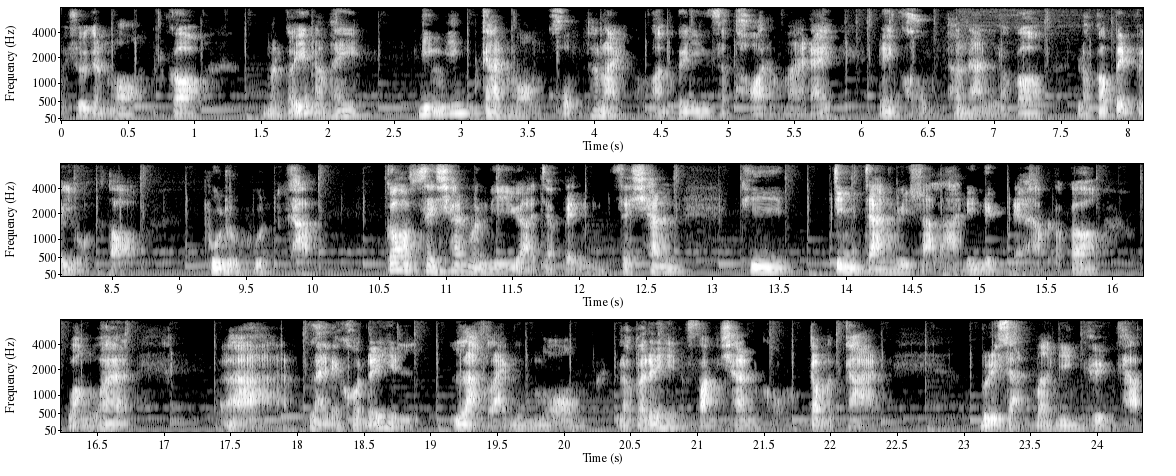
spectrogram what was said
มาช่วยกันมองมันก็มันก็จะทำให้ยิ่งยิ่งการมองคมเท่าไหร่ผมว่ามันก็ยิ่งสะท้อนออกมาได้ได้คมเท่านั้น แล้วก็แล้วก็เป็นประโยชน์ต่อผู้ดูหุ้นครับ ก็เซสชันวันนี้ก็อาจจะเป็นเซสชันที่จริงจังมีสาระนิดหนึ่งนะครับ แล้วก็หวังว่าหลายหลายคนได้เห็นหลากหลายมุมมอง แล้วก็ได้เห็นฟังก์ชันของกรรมการ บริษัทมากยิ่งขึ้นครับ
